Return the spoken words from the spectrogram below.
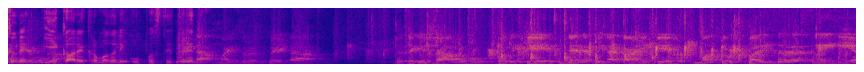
ಸುನಿಲ್ ಈ ಕಾರ್ಯಕ್ರಮದಲ್ಲಿ ಉಪಸ್ಥಿತರಿದ್ದರು. ಜೊತೆಗೆ ಶಾಲು ಹೊದಿಕೆ ನೆನಪಿನ ಕಾಣಿಕೆ ಮತ್ತು ಪರಿಸರ ಸ್ನೇಹಿಯ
